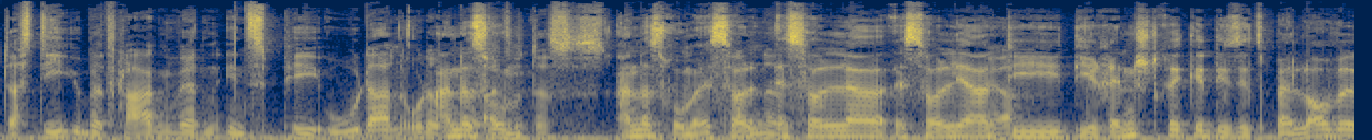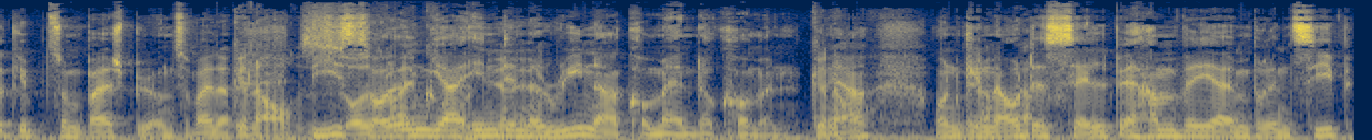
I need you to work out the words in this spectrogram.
dass die übertragen werden ins PU dann? Oder andersrum. Also andersrum. Es soll, andersrum. Es soll ja, es soll ja, ja, Die, die Rennstrecke, die es jetzt bei Lovell gibt zum Beispiel und so weiter, genau, die soll sollen ja in ja, den ja. Arena Commander kommen. Genau. Ja? Und genau dasselbe haben wir ja im Prinzip,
